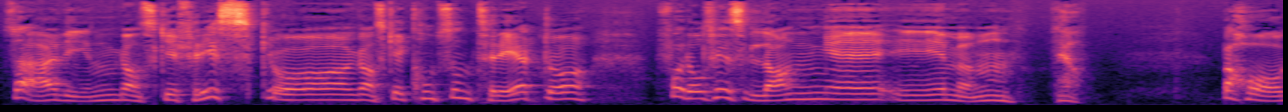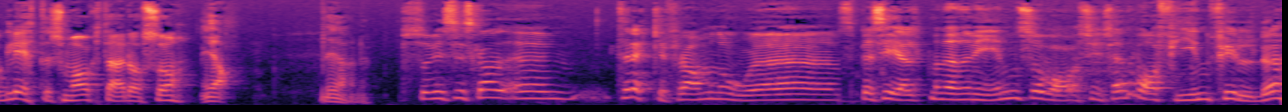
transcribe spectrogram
Så er vinen ganske frisk og ganske konsentrert og forholdsvis lang eh, i munnen. Ja. Behagelig ettersmak der også. Ja, det er det. Så hvis vi skal eh, trekke fram noe spesielt med denne vinen, så syns jeg det var fin fylde,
